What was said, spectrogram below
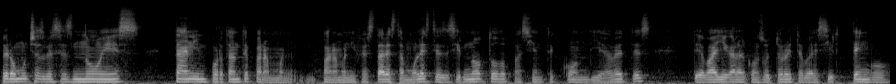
pero muchas veces no es tan importante para, para manifestar esta molestia, es decir, no todo paciente con diabetes te va a llegar al consultorio y te va a decir tengo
